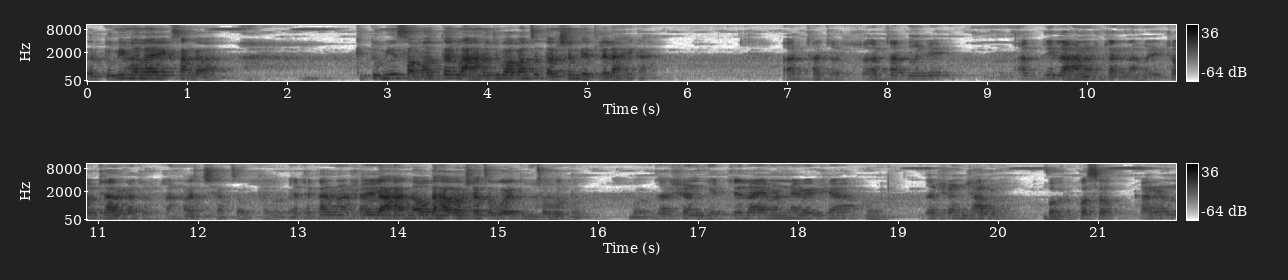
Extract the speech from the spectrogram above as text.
तर तुम्ही मला एक सांगा की तुम्ही समर्थ लहानोजी बाबांचं दर्शन घेतलेलं आहे का? अर्थातच अर्थात म्हणजे अगदी लहान असताना म्हणजे चौथ्या वर्गात असताना. अच्छा चौथ्या वर्गात. त्याचं कारण असं आहे दहा नऊ दहा वर्षाचं वय तुमचं होतं. बरं. दर्शन घेतलेलं आहे म्हणण्यापेक्षा हो. दर्शन झालं. बरं कसं? कारण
